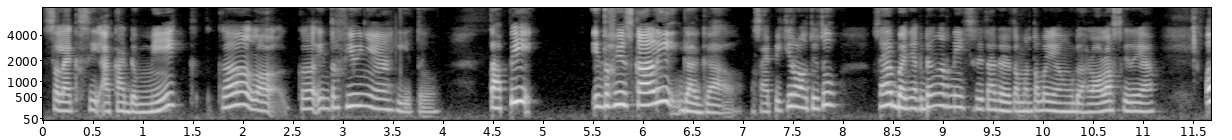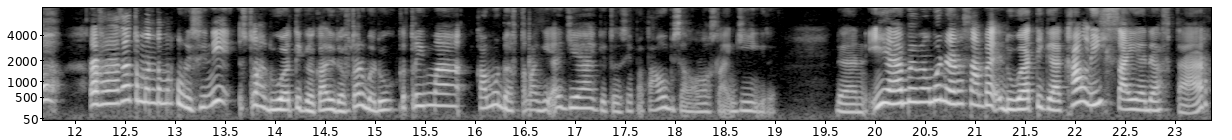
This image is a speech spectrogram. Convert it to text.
seleksi akademik ke lo, ke interviewnya gitu. Tapi interview sekali gagal. Saya pikir waktu itu saya banyak dengar nih cerita dari teman-teman yang udah lolos gitu ya. Oh rata-rata teman-temanku di sini setelah dua tiga kali daftar baru keterima. Kamu daftar lagi aja gitu. Siapa tahu bisa lolos lagi gitu dan iya memang benar sampai 2-3 kali saya daftar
